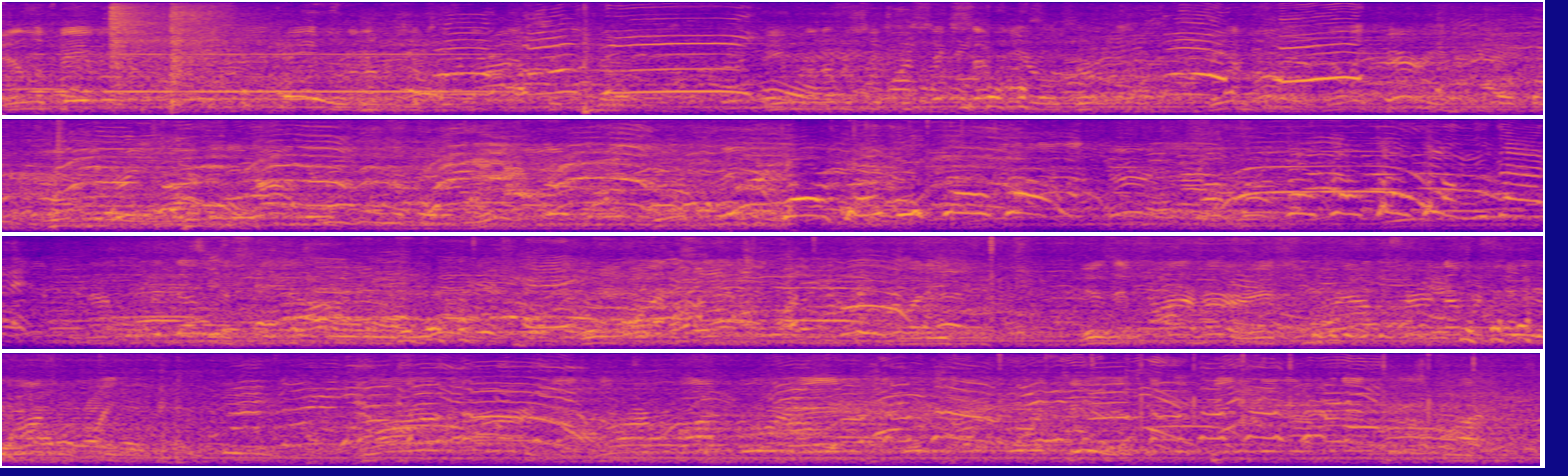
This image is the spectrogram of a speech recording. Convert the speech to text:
And LaFave Fable, number 65, Fable, number 66, 70-year-old girls. Leah Hall, Lily Perry, Kenji Green, Kennedy Rocker, Go, Kenji, go, go! Go, go, go, go, go, go! You got it! Is in front of her as she rounds turn number two on point. Hard,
